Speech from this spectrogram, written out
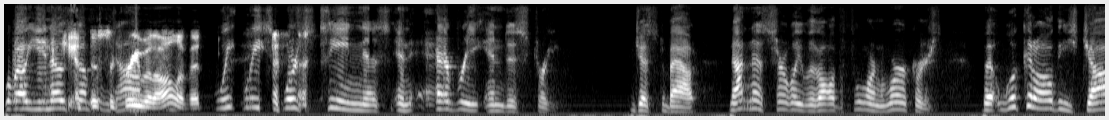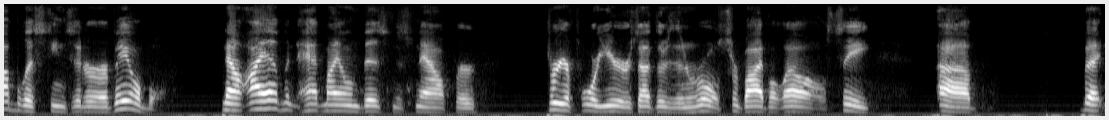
Well, you know, I can't something, disagree Tom, with all of it. We we we're seeing this in every industry, just about. Not necessarily with all the foreign workers, but look at all these job listings that are available. Now, I haven't had my own business now for three or four years, other than Rural Survival LLC. Uh, but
